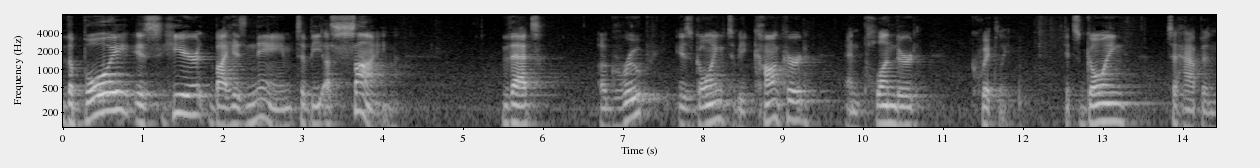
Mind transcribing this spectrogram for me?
the boy is here by his name to be a sign that a group is going to be conquered and plundered quickly. It's going to happen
